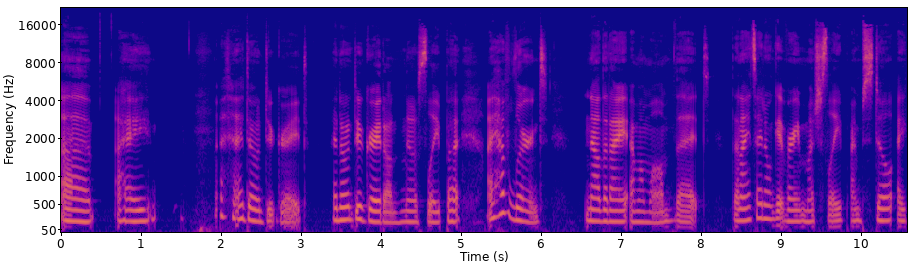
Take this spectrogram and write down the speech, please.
Uh, I I don't do great. I don't do great on no sleep, but I have learned now that I am a mom that the nights I don't get very much sleep, I'm still I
